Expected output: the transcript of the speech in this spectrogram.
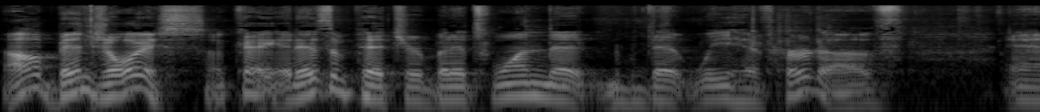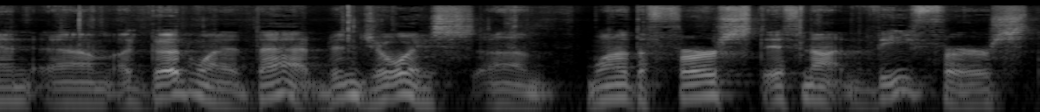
Oh, Ben Joyce. Okay, it is a pitcher, but it's one that that we have heard of, and um, a good one at that. Ben Joyce, um, one of the first, if not the first,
